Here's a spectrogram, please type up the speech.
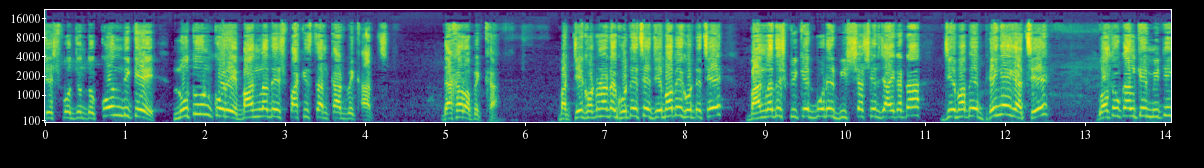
শেষ পর্যন্ত কোন দিকে নতুন করে বাংলাদেশ পাকিস্তান কাটবে খাচ দেখার অপেক্ষা। বাট যে ঘটনাটা ঘটেছে, যেভাবে ঘটেছে, বাংলাদেশ ক্রিকেট বোর্ডের বিশ্বাসের জায়গাটা যেভাবে ভেঙে গেছে, গতকালকে মিটিং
